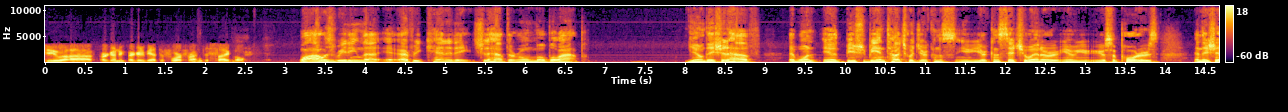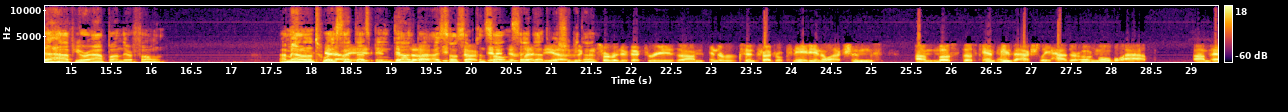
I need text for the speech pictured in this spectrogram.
to uh, are going to are going to be at the forefront this cycle. Well, I was reading that every candidate should have their own mobile app. You know, they should have at one. You know, you should be in touch with your cons- your constituent or you know your, your supporters, and they should have your app on their phone. I mean, I don't know to what Yeah, extent that's it- being done, uh, but I saw some uh, consultants say that the, that uh, should be the done. conservative victories um, in the recent federal Canadian elections. Um, most of those campaigns actually had their own mobile app. Um, and,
